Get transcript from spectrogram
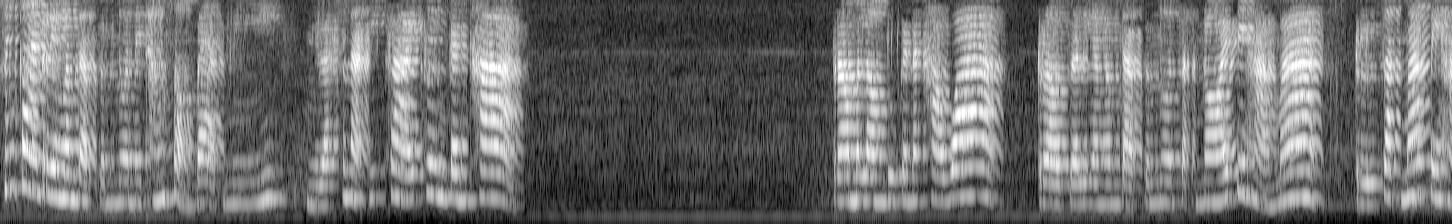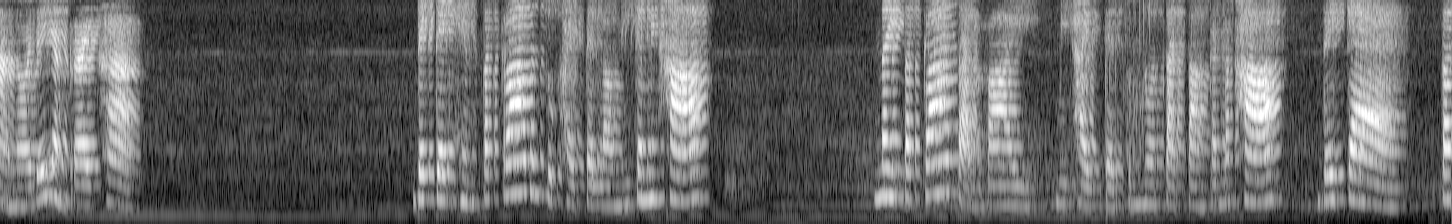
ซึ่งการเรียงลำดับจำนวนในทั้งสองแบบนี้ มีลักษณะที่คล้ายคลึงกันค่ะ เรามาลองดูกันนะคะว่า เราจะเรียงลำดับจำนวนจากน้อยไปหามาก หรือจากมากไปหาน้อยได้อย่างไรค่ะ เด็กๆเห็นตะกร้าบรรจุไข่เป็ดเหล่านี้กันไหมคะ ในตะกร้าแต่ละใบ มีไข่เป็ดจำนวนแตกต่างกันนะคะ ได้แก่ ตะ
